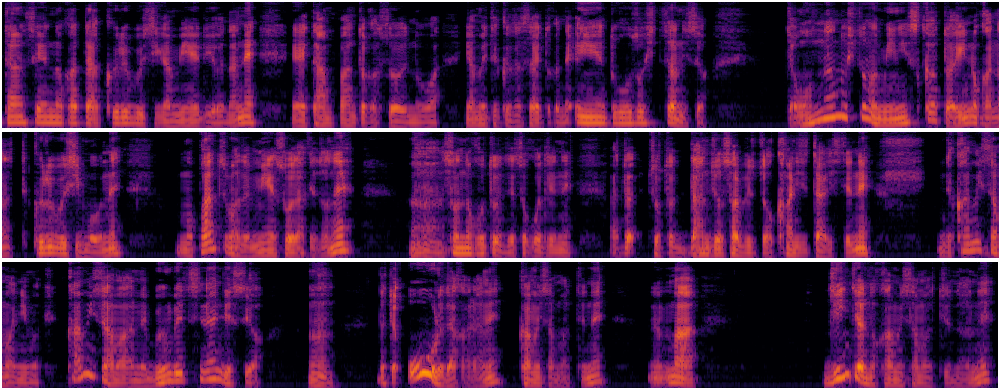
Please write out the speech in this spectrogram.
男性の方はくるぶしが見えるようなね、えー、短パンとかそういうのはやめてくださいとかね、延々と放送してたんですよ。じゃあ女の人のミニスカートはいいのかなって、くるぶしもね、もうパンツまで見えそうだけどね。うん、そんなことでそこでね、あと、ちょっと男女差別を感じたりしてね。で、神様にも、神様はね、分別しないんですよ。うん。だってオールだからね、神様ってね。まあ、神社の神様っていうのはね、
